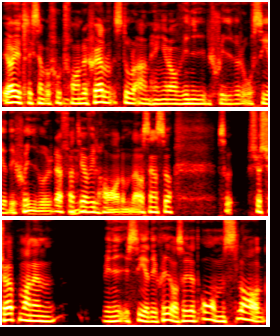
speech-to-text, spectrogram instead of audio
Jag är till exempel fortfarande själv stor anhängare av vinylskivor och CD-skivor därför att jag vill ha dem där. Och sen så, så, så köper man en CD-skiva och så är det ett omslag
